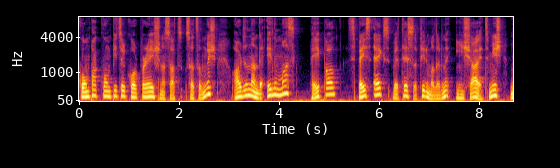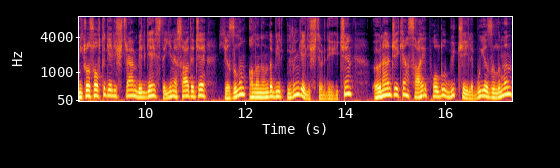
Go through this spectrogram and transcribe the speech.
Compaq Computer Corporation'a sat, satılmış. Ardından da Elon Musk, PayPal, SpaceX ve Tesla firmalarını inşa etmiş. Microsoft'u geliştiren Bill Gates de yine sadece yazılım alanında bir ürün geliştirdiği için Öğrenciyken sahip olduğu bütçeyle bu yazılımın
